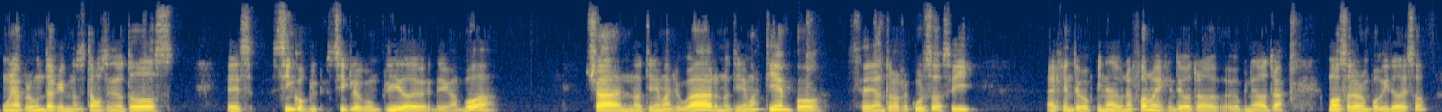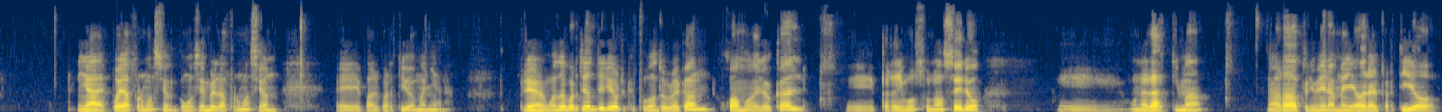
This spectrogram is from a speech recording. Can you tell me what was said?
una pregunta que nos estamos haciendo todos es, ¿cinco, ¿ciclo cumplido de, Gamboa? Ya no tiene más lugar, no tiene más tiempo, se dan otros recursos y hay gente que opina de una forma y hay gente otra, que opina de otra. Vamos a hablar un poquito de eso. Y nada, después la formación, como siempre, la formación eh, para el partido de mañana. Primero, en cuanto al partido anterior, que fue contra Huracán, jugamos de local, eh, perdimos 1 0. Eh, una lástima. La verdad, primera media hora del partido,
